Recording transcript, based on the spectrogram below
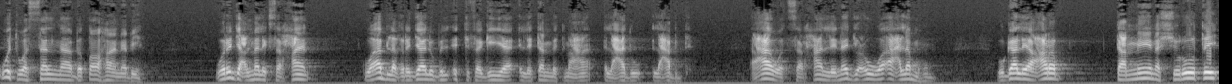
وتوسلنا بطه نبيه. ورجع الملك سرحان وأبلغ رجاله بالاتفاقية اللي تمت مع العدو العبد. عاود سرحان لنجعه وأعلمهم. وقال يا عرب تمينا الشروطي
